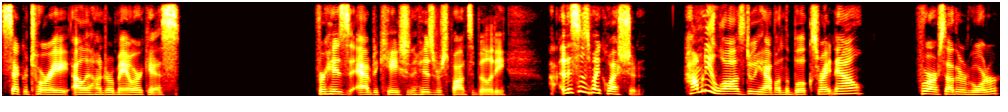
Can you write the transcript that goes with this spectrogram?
Secretary Alejandro Mayorkas for his abdication of his responsibility. This is my question. How many laws do we have on the books right now for our southern border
